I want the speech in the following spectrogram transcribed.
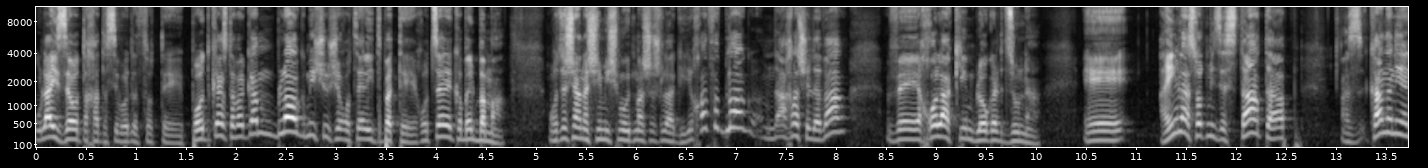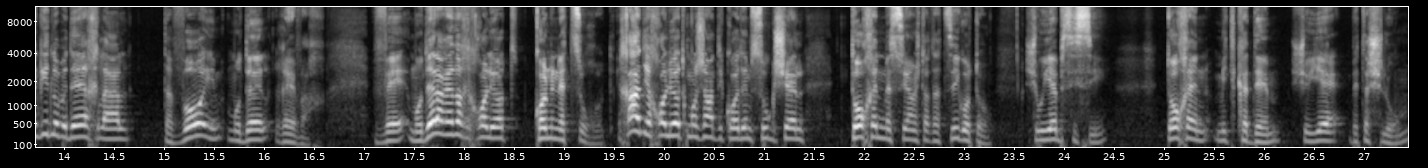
אולי זה עוד אחת הסיבות לעשות פודקאסט, אבל גם בלוג, מישהו שרוצה להתבטא, רוצה לקבל במה, רוצה שאנשים ישמעו את מה שיש להגיד, יכול לעשות בלוג, אחלה של דבר, ויכול להקים בלוג על תזונה. האם לעשות מזה סטארט-אפ? אז כאן אני אגיד לו בדרך כלל, תבוא עם מודל רווח. ומודל הרווח יכול להיות כל מיני צורות. אחד יכול להיות, כמו שאמרתי קודם, סוג של תוכן מסוים שאתה תציג אותו, שהוא יהיה בסיסי, תוכן מתקדם, שיהיה בתשלום,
